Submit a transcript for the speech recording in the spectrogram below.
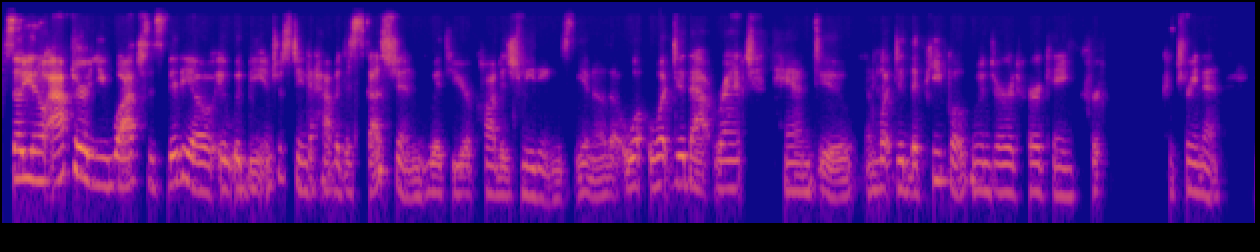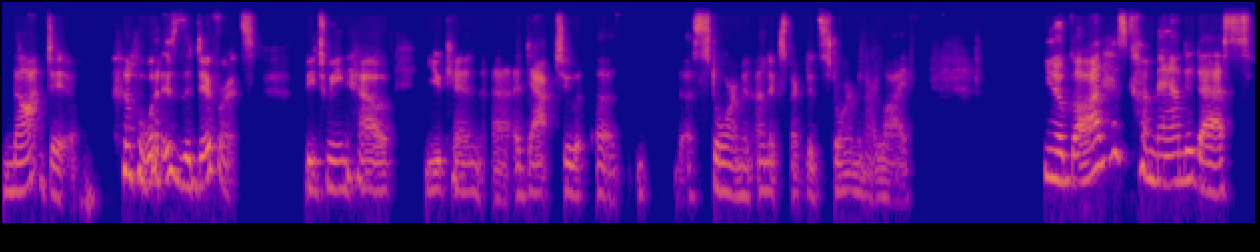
So, you know, after you watch this video, it would be interesting to have a discussion with your cottage meetings. You know, the, what, what did that ranch hand do? And what did the people who endured Hurricane Katrina not do? what is the difference between how you can uh, adapt to a, a storm, an unexpected storm in our life? You know, God has commanded us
